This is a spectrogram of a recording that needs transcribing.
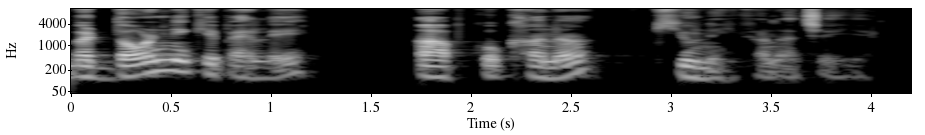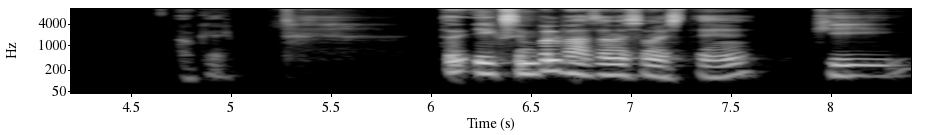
but दौड़ने के पहले आपको खाना क्यों नहीं खाना चाहिए। Okay okay. तो एक सिंपल भाषा में समझते हैं कि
